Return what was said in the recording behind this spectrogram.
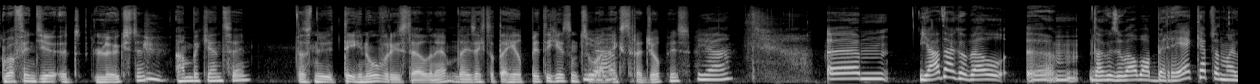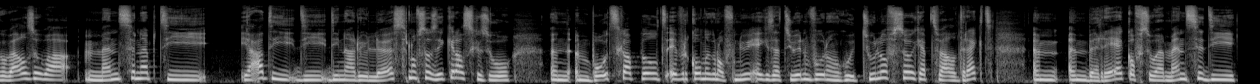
Wat vind je het leukste aan bekend zijn? Dat is nu het tegenovergestelde, hè? omdat je zegt dat dat heel pittig is, omdat het zo een extra job is. Ja. Ehm, ja, dat je wel ehm, dat je zo wel wat bereik hebt en dat je wel zo wat mensen hebt die, ja, die, die, die naar je luisteren of zo. Zeker als je zo een, een boodschap wilt verkondigen of nu, eh, je zet je in voor een goed doel of zo. Je hebt wel direct een, een bereik of zo. En mensen die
